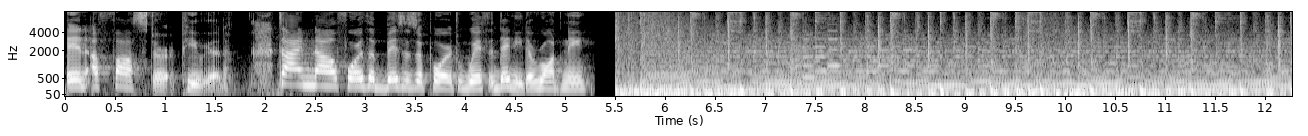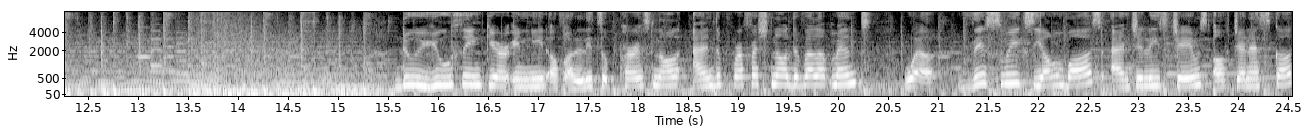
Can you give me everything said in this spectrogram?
in a faster period. Time now for the business report with Denita Rodney. Do you think you're in need of a little personal and professional development? Well, this week's young boss, Angelique James of Janexco,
